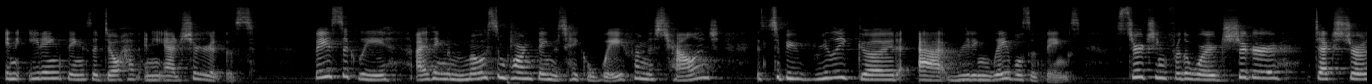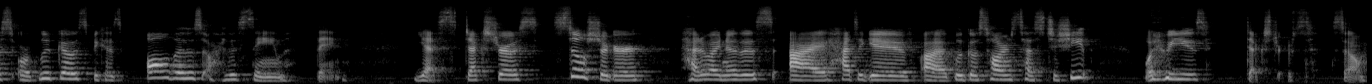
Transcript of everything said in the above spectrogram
in eating things that don't have any added sugar in this. Basically, I think the most important thing to take away from this challenge is to be really good at reading labels of things, searching for the word sugar, dextrose, or glucose because all those are the same thing. Yes, dextrose, still sugar. How do I know this? I had to give a glucose tolerance test to sheep. What do we use? Dextrose. So,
